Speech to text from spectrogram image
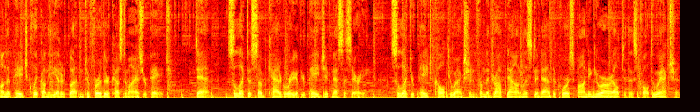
On the page click on the Edit button to further customize your page. 10. Select a subcategory of your page if necessary. Select your page call to action from the drop-down list and add the corresponding URL to this call to action.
